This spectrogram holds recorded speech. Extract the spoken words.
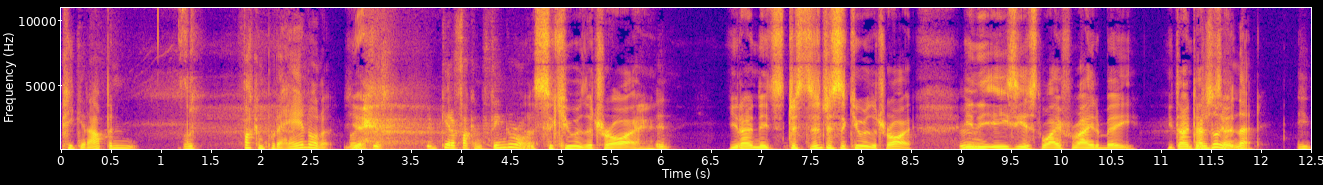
pick it up and like, fucking put a hand on it? Like, Yeah. just get a fucking finger on it. Secure the try. It- you don't need just just secure the try in the easiest way from A to B. You don't But have it's to not even that. He,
